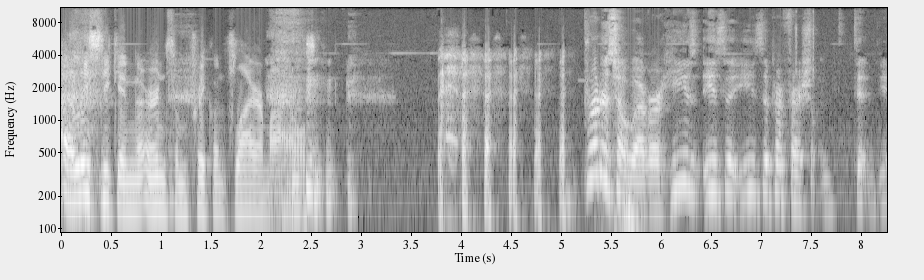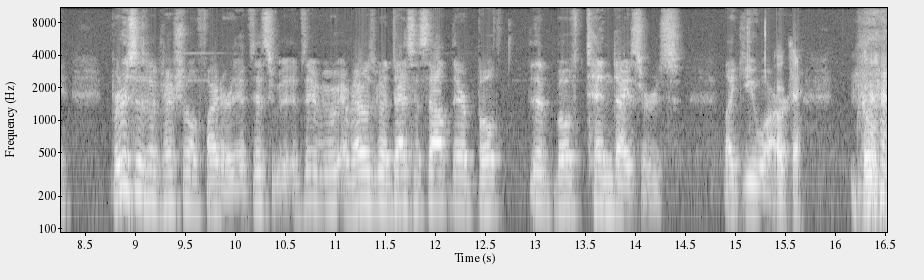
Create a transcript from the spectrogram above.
Uh, at least he can earn some frequent flyer miles. Brutus, however, he's he's a, he's a professional. Brutus is a professional fighter. If this if, they, if I was going to dice this out, they're both they're both ten dicers, like you are. Okay. Cool.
